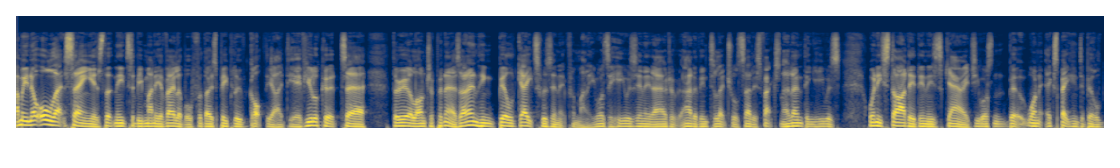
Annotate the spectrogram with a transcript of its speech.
I mean, all that's saying is that needs to be money available for those people who've got the idea. If you look at uh, the real entrepreneurs, I don't think Bill Gates was in it for money, was he? He was in it out of out of intellectual satisfaction. I don't think he was when he started in his garage. He wasn't expecting to build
